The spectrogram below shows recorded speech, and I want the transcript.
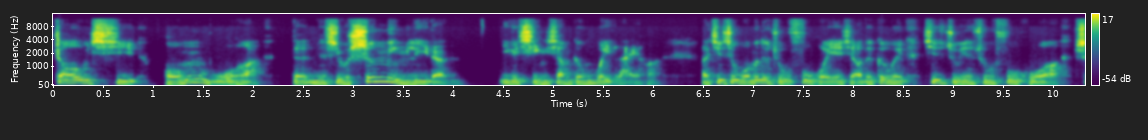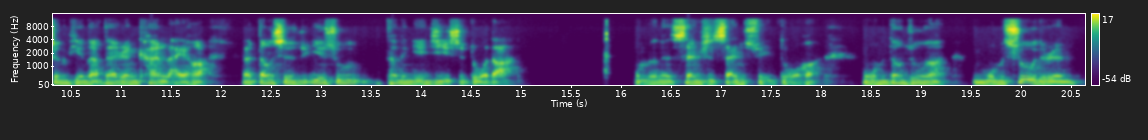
朝气蓬勃啊的，那是有生命力的一个形象跟未来哈啊。其实我们的主复活也晓得，各位，其实主耶稣复活啊升天呢，在人看来哈，呃，当时耶稣他的年纪是多大？我们的三十三岁多哈。我们当中啊，我们所有的人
